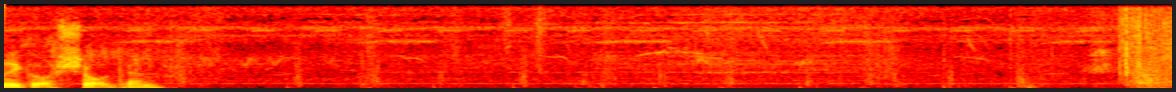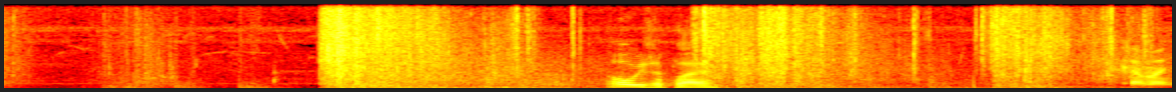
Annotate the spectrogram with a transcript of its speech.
Only got a shotgun. Oh, he's a player. Coming.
